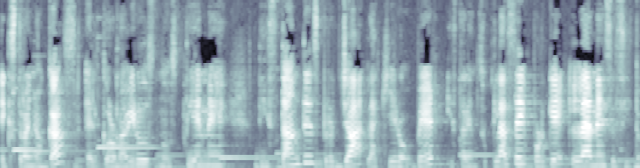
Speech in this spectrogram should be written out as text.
Extraño a Cass, el coronavirus nos tiene distantes, pero ya la quiero ver y estar en su clase porque la necesito.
